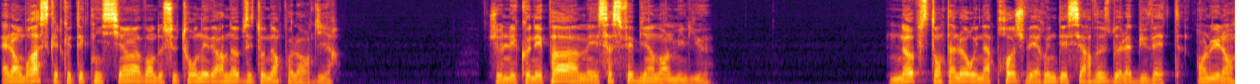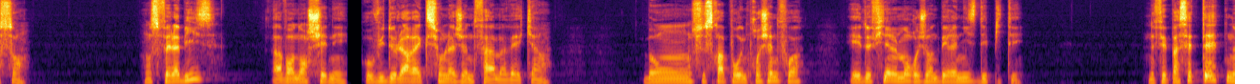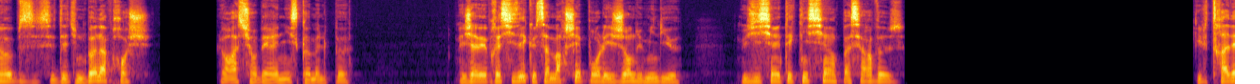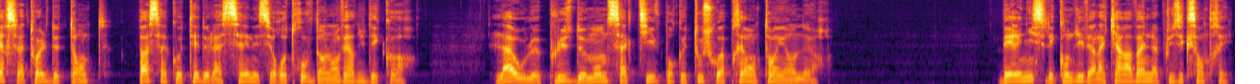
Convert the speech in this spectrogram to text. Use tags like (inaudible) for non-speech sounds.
Elle embrasse quelques techniciens avant de se tourner vers Nobs et Tonner pour leur dire Je ne les connais pas, mais ça se fait bien dans le milieu. Nobs tente alors une approche vers une des serveuses de la buvette, en lui lançant On se fait la bise? avant d'enchaîner, au vu de la réaction de la jeune femme avec un Bon, ce sera pour une prochaine fois, et de finalement rejoindre Bérénice dépitée. Ne fais pas cette tête, Nobs, c'était une bonne approche, le rassure Bérénice comme elle peut. Mais j'avais précisé que ça marchait pour les gens du milieu, musiciens et techniciens, pas serveuses. Il traverse la toile de tente, passe à côté de la scène et se retrouve dans l'envers du décor, là où le plus de monde s'active pour que tout soit prêt en temps et en heure. Bérénice les conduit vers la caravane la plus excentrée,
